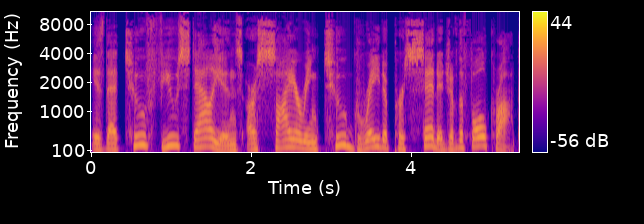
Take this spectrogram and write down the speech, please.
is that too few stallions are siring too great a percentage of the foal crop.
